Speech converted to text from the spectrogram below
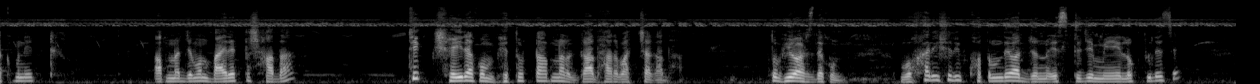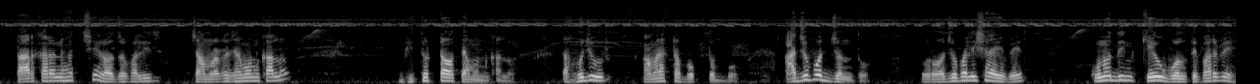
এক মিনিট। আপনার যেমন বাইরেরটা সাদা, ঠিক সেই রকম ভেতরটা আপনার গাধার বাচ্চা গাধা। তো ভিউয়ার্স দেখুন, বোখারি শরীফ খতম দেওয়ার জন্য স্টেজে মেয়ে লোক তুলেছে। তার কারণে হচ্ছে রজব আলীর চামড়াটা যেমন কালো, ভিতরটাও তেমন কালো। তা হুজুর আমার একটা বক্তব্য। আজও পর্যন্ত রজব আলী সাহেবের কোনো দিন কেউ বলতে পারবে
